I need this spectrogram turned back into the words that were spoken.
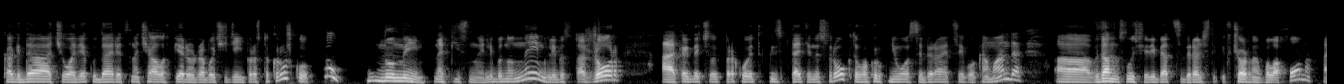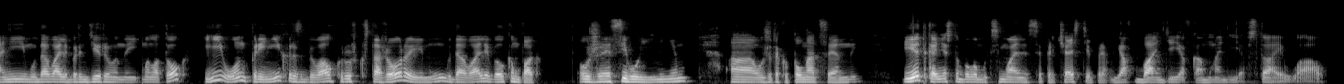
когда человеку дарят сначала в первый рабочий день просто кружку, ну, no-name написано, либо no-name, либо стажер, а когда человек проходит испытательный срок, то вокруг него собирается его команда. А в данном случае ребята собирались таки в черных балахонах. Они ему давали брендированный молоток, и он при них разбивал кружку стажера, и ему выдавали welcome pack. Уже с его именем, а, уже такой полноценный. И это, конечно, было максимальное сопричастие. Прям я в банде, я в команде, я в стае, вау.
